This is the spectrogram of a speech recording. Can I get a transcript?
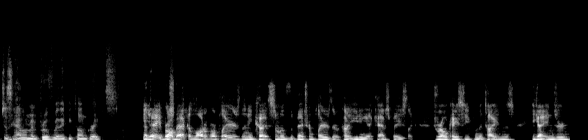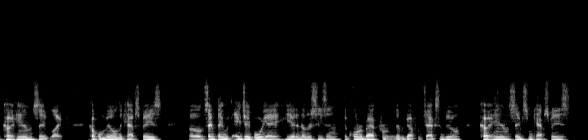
just have them improve where they become greats. at Yeah, he brought back a lot of our players. Then he cut some of the veteran players that were kind of eating at cap space, like Jurrell Casey from the Titans. He got injured, cut him, saved like a couple mil in the cap space. Um, same thing with AJ Bouye. He had another season. The cornerback from that we got from Jacksonville, cut him, saved some cap space.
